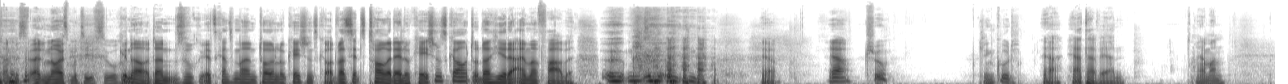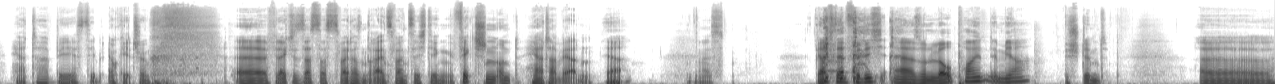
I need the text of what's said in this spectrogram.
Dann müssen wir halt ein neues Motiv suchen. Genau, dann such, jetzt kannst du mal einen teuren Location Scout. Was ist jetzt teurer, der Location Scout oder hier der Eimer Farbe? Ja, true. Klingt gut. ja, härter werden. Ja, Mann. Hertha BSD. Okay, Entschuldigung. äh, vielleicht ist das das 2023-Ding. Fiction und härter werden. Ja. Nice. Gab es denn für dich äh, so einen Low Point im Jahr? Bestimmt. Äh,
